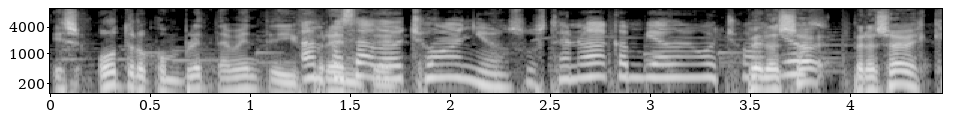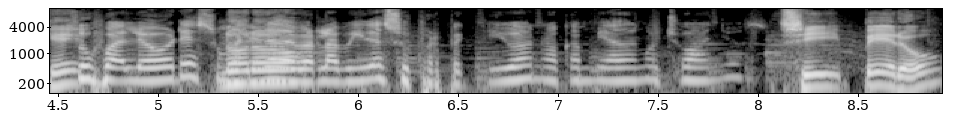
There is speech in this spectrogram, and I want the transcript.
es otro completamente Han diferente. pasado ocho años. ¿Usted no ha cambiado en ocho pero, años? sa- pero ¿sabes qué? Sus valores, su No, manera no. de ver la vida, su perspectiva no ha cambiado en ocho años. Sí, pero,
